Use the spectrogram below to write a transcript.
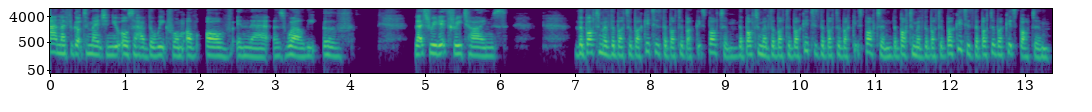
And I forgot to mention, you also have the weak form of of in there as well, the of. Let's read it three times. The bottom of the butter bucket is the butter bucket's bottom. The bottom of the butter bucket is the butter bucket's bottom. The bottom of the butter bucket is the butter bucket's bottom.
